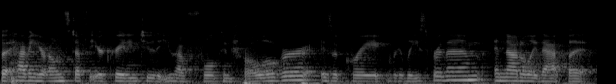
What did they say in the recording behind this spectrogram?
but having your own stuff that you're creating too that you have full control over is a great release for them and not only that but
